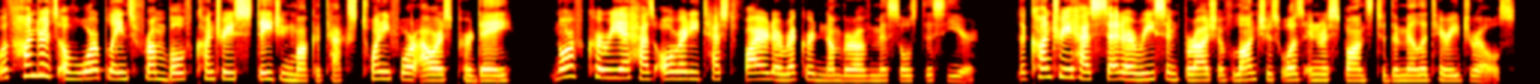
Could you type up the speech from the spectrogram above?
with hundreds of warplanes from both countries staging mock attacks 24 hours per day. North Korea has already test fired a record number of missiles this year. The country has said a recent barrage of launches was in response to the military drills.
